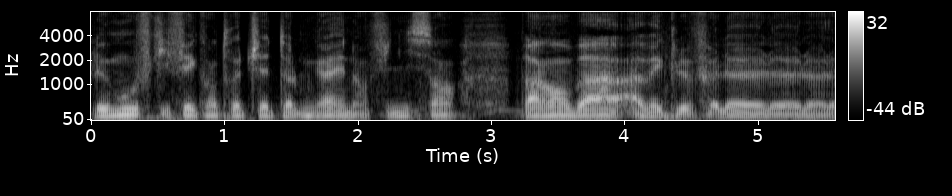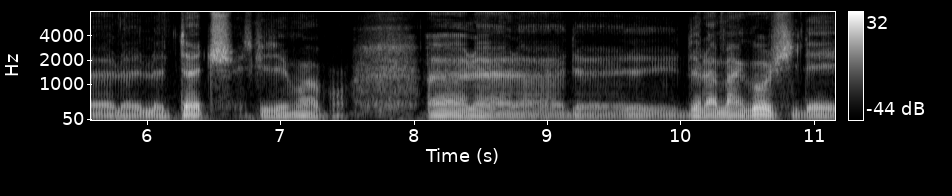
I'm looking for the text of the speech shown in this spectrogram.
Le move qu'il fait contre Chet Holmgren en finissant par en bas avec le, le, le, le, le- le touch, excusez-moi, bon, euh, le- le- de, de la main gauche, il est,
